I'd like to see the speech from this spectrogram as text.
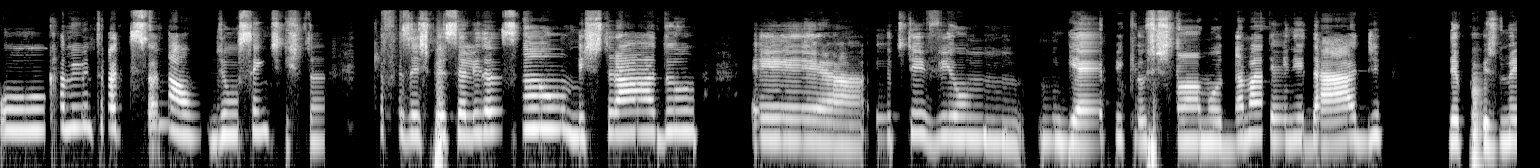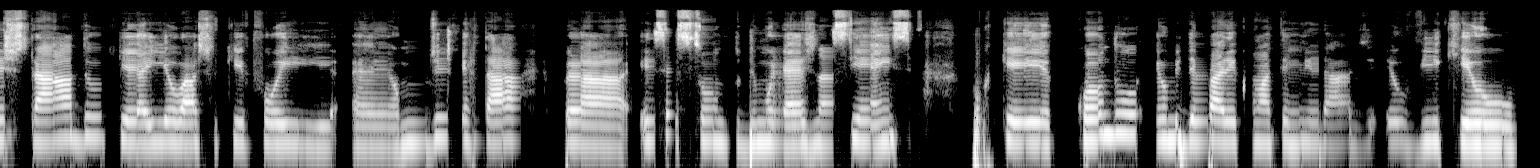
o caminho tradicional de um cientista, fazer especialização, mestrado. É, eu tive um, um gap que eu chamo da maternidade, depois do mestrado, que aí eu acho que foi é, um despertar para esse assunto de mulheres na ciência, porque quando eu me deparei com a maternidade, eu vi que eu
